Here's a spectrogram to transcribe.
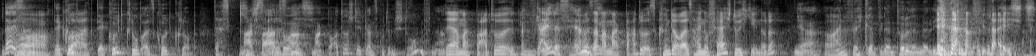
Da ist er. Oh Der, Kult, Gott. der Kultknopf als Kultklopp. Das gibt's alles Bartor. nicht. Marc Bartor steht ganz gut im Strumpf, ne? Ja, Marc Bartor. äh, Geiles Hemd. Aber sag mal, Marc Bartor, es könnte auch als Heino Ferch durchgehen, oder? Ja, aber eine vielleicht gräbt wieder einen Tunnel in Berlin. Ja, vielleicht.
